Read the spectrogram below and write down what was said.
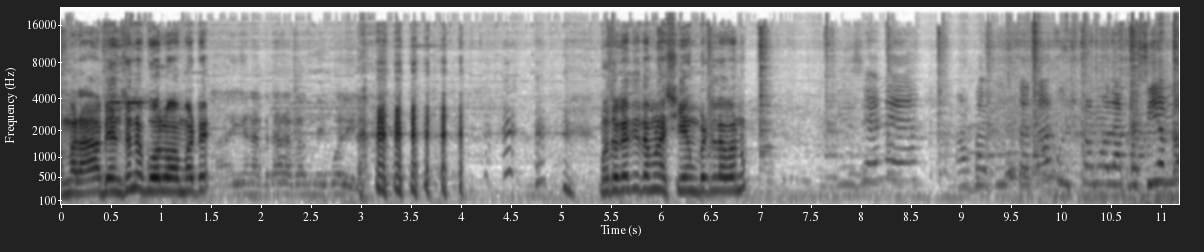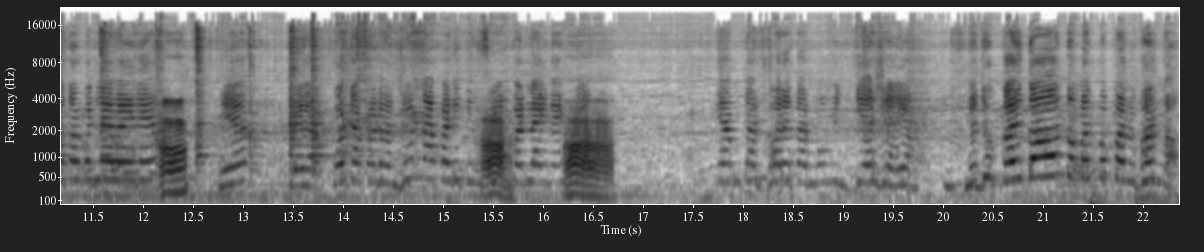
અમારે આ બેન છે ને બોલવા માટે. હું તો કહેતી તમને સીએમ બદલાવાનું. હા. હે, હા હા. એમ. મેં તું ઘરમાં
